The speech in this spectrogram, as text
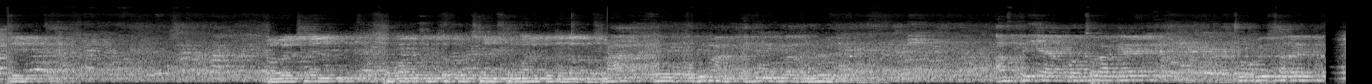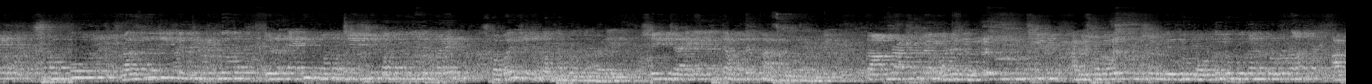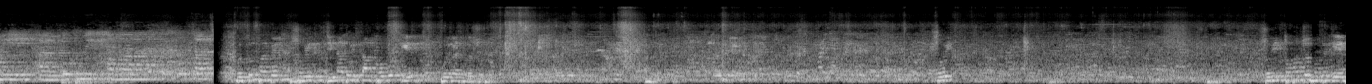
ফেরাউনকে রয়েছেন সভাপতিত্ব করছেন সম্মানিত জেলা প্রশাসক। অভিমান। আজ থেকে এক বছর আগে চব্বিশ সালের সকল রাজনৈতিক নেতৃবৃন্দ যেন একই মঞ্চে এসে কথা বলতে পারে সবাই যেন কথা বলতে পারে সেই জায়গা থেকে আমাদের কাজ করতে হবে। তো আমরা আসলে অনেক বক্তব্য শুনছি আমি সবার বক্তব্য প্রদান করব না। আমি প্রস্তুত থাকবেন শহীদ জিনাতুল ইসলাম খবর এর পরিবার সদস্য। শহীদ শহীদ তোমার হোসেন এর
